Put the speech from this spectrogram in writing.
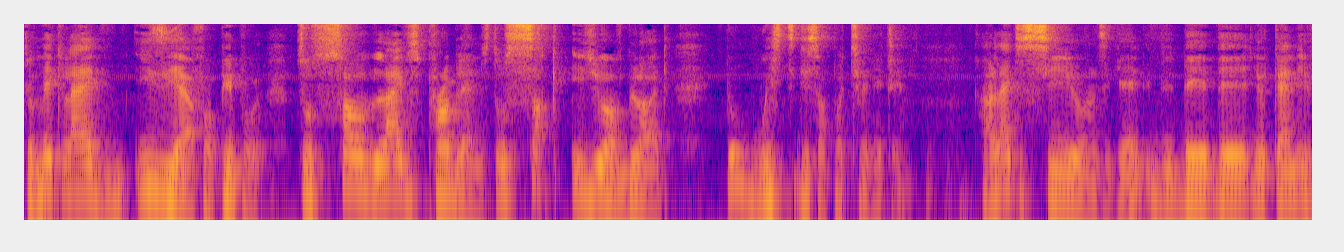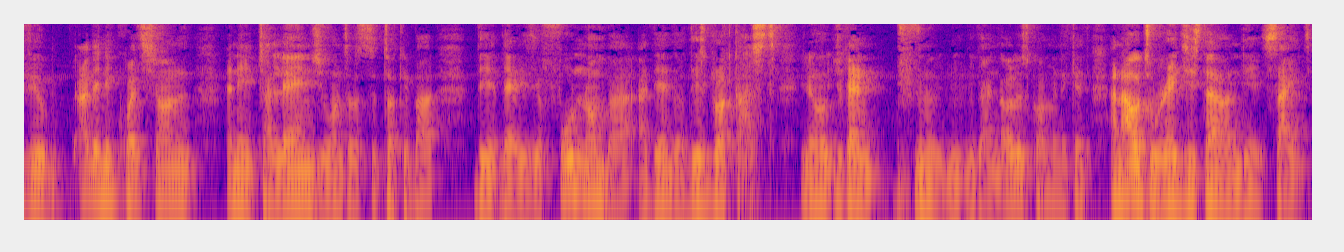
to make life easier for people, to solve life's problems, to suck issue of blood. Don't waste this opportunity. I'd like to see you once again. The, the, you can, if you have any questions, any challenge you want us to talk about, the, there is a phone number at the end of this broadcast you know you can you know you, you can always communicate and how to register on the site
